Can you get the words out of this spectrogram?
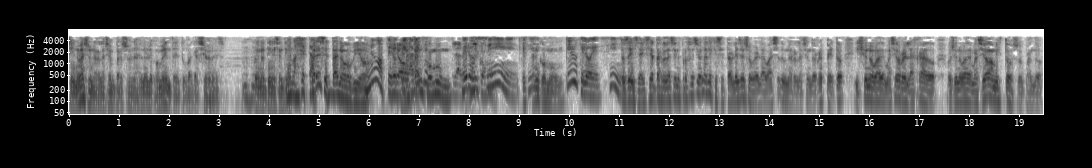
si no es una relación personal, no le comente de tus vacaciones, porque no tiene sentido. Está- Parece tan obvio, No, pero, Pero que es a tan veces... común, Claro, pero muy común. sí, es sí. tan común. Claro que lo es, sí. Entonces dice, hay ciertas relaciones profesionales que se establecen sobre la base de una relación de respeto y si uno va demasiado relajado o si uno va demasiado amistoso cuando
